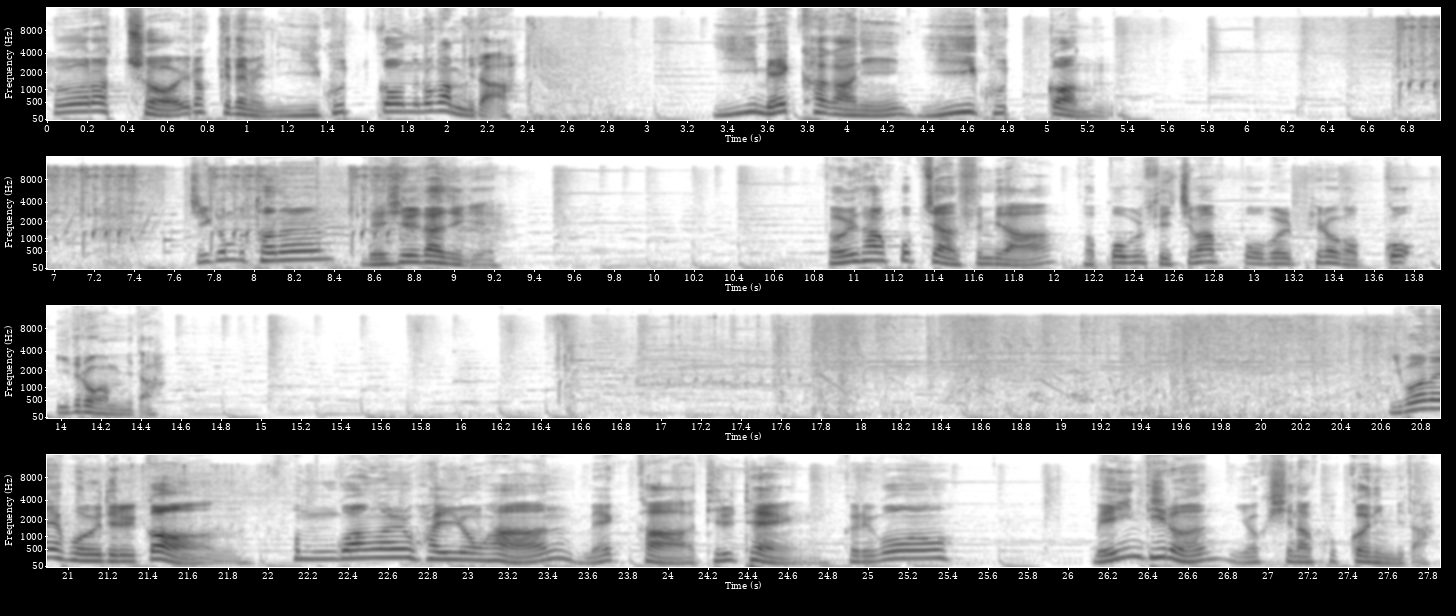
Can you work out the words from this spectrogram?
그렇죠. 이렇게 되면 2굿건으로 갑니다. 2메카가 아닌 2굿건 지금부터는 내실 다지기 더 이상 뽑지 않습니다. 더 뽑을 수 있지만 뽑을 필요가 없고 이대로 갑니다. 이번에 보여드릴 건 섬광을 활용한 메카 딜탱 그리고 메인 딜은 역시나 국건입니다.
